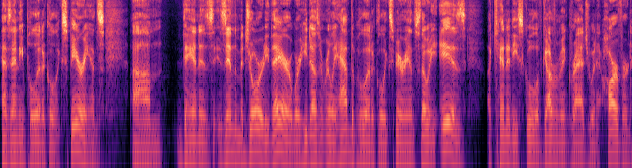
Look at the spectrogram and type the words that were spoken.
has any political experience. Um, Dan is is in the majority there, where he doesn't really have the political experience, though he is a Kennedy School of Government graduate at Harvard.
